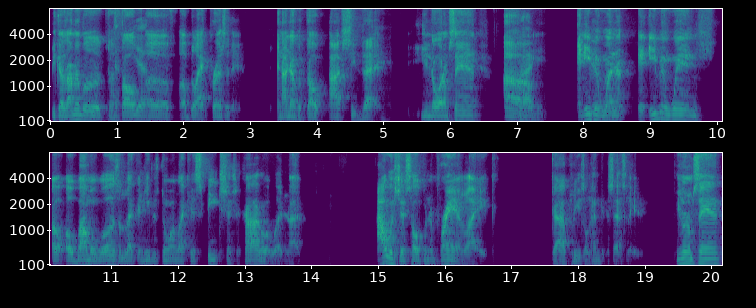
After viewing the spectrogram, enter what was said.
Because I remember the thought yeah. of a black president, and I never thought I'd see that. You know what I'm saying? Um, right. And even yeah, when right. even when Obama was elected, he was doing like his speech in Chicago or whatnot. I was just hoping and praying, like, God, please don't have me assassinated. You know what I'm saying?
